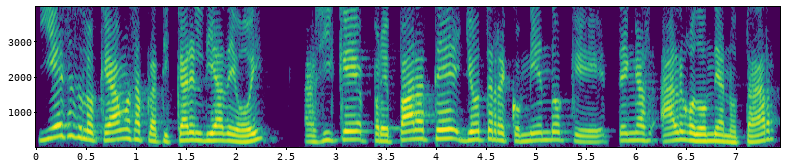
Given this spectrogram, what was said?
Y eso es lo que vamos a platicar el día de hoy. Así que prepárate, yo te recomiendo que tengas algo donde anotar.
